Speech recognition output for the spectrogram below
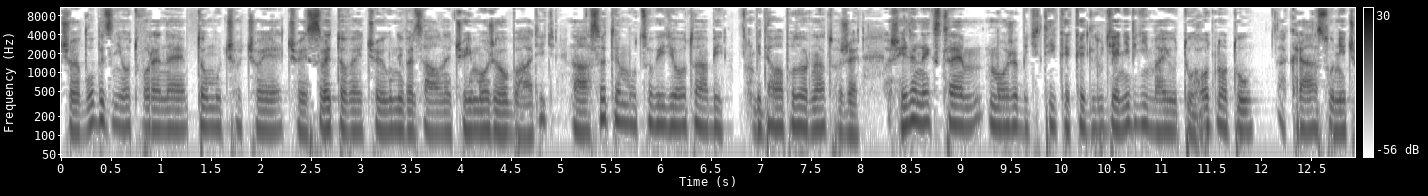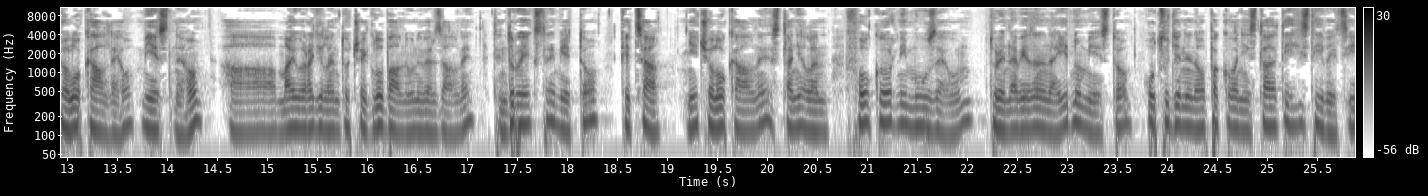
čo je vôbec neotvorené tomu, čo, čo, je, čo je svetové, čo je univerzálne, čo ich môže obohatiť. No a Svetému Otcovi ide o to, aby, aby dával pozor na to, že, že jeden extrém môže byť tý, keď ľudia nevnímajú tú hodnotu a krásu niečoho lokálneho, miestneho a majú radi len to, čo je globálne, univerzálne. Ten druhý extrém je to, keď sa niečo lokálne stane len folklórnym múzeum, ktoré je naviazané na jedno miesto, odsudené na opakovanie stále tých istých vecí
